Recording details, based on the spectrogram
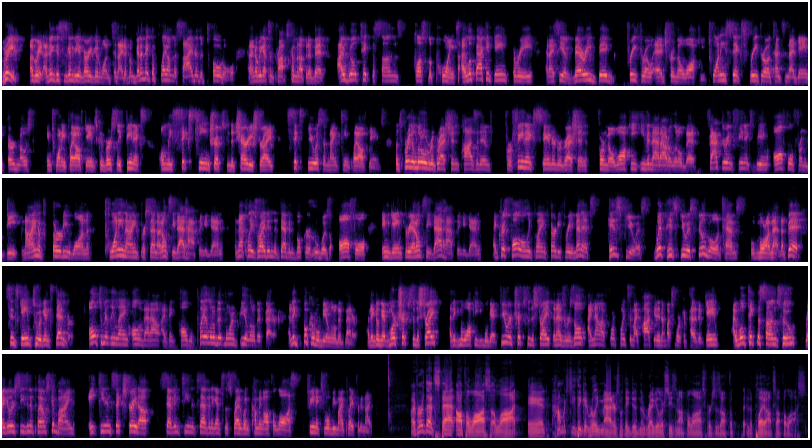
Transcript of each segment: Agreed. Agreed. I think this is going to be a very good one tonight. If I'm going to make a play on the side or the total, and I know we got some props coming up in a bit, I will take the Suns plus the points. I look back at game three and I see a very big free throw edge for Milwaukee 26 free throw attempts in that game, third most in 20 playoff games. Conversely, Phoenix only 16 trips to the charity stripe, sixth fewest of 19 playoff games. Let's bring a little regression positive for Phoenix, standard regression for Milwaukee, even that out a little bit. Factor in Phoenix being awful from deep, nine of 31, 29%. I don't see that happening again. And that plays right into Devin Booker, who was awful in game three. I don't see that happening again. And Chris Paul only playing 33 minutes, his fewest, with his fewest field goal attempts, more on that in a bit, since game two against Denver. Ultimately, laying all of that out, I think Paul will play a little bit more and be a little bit better. I think Booker will be a little bit better. I think they'll get more trips to the stripe. I think Milwaukee will get fewer trips to the stripe. And as a result, I now have four points in my pocket in a much more competitive game. I will take the Suns, who regular season and playoffs combined 18 and 6 straight up, 17 and 7 against the spread when coming off a loss. Phoenix will be my play for tonight. I've heard that stat off a loss a lot. And how much do you think it really matters what they did in the regular season off a loss versus off the the playoffs off a loss?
